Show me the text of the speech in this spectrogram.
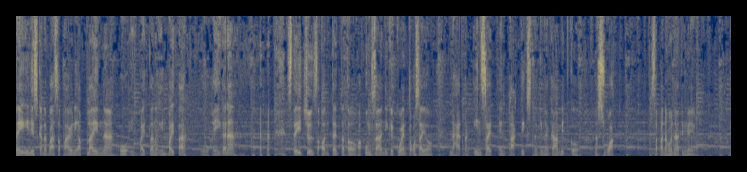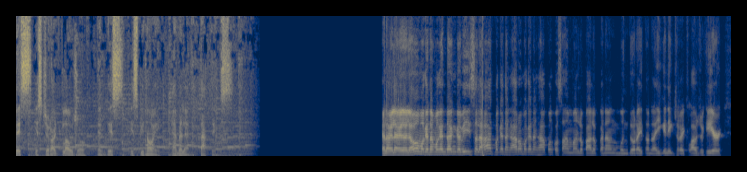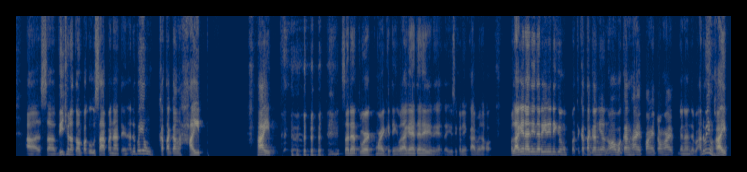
Naiinis ka na ba sa payo ni Upline na, oh, invite lang ng invite ha, okay ka na. Stay tuned sa content na to kung saan ikakwento ko sa'yo lahat ng insight and tactics na ginagamit ko na swak sa panahon natin ngayon. This is Gerard Claudio and this is Pinoy MLM Tactics. Hello, hello, hello, hello. Magandang magandang gabi sa lahat. Magandang araw, magandang hapon kung saan man lupalop ka ng mundo right now. Nakikinig, Gerard Claudio here. Ah, sa video na to, ang pag-uusapan natin, ano ba yung katagang hype? Hype sa network marketing. Palagi natin narinig. Ayusin ko lang yung camera ko. Palagi natin naririnig yung katagang yun. Oh, wag kang hype. Pangit yung hype. Ganun, di ba? Ano ba yung hype?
